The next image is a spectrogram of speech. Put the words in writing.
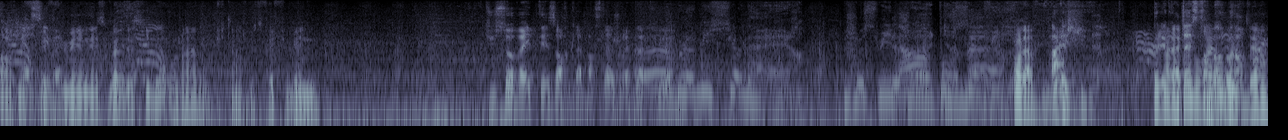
Attends, je me Merci, fais ouais. fumer une escouade de cibleurs ou je rêve Putain, je me suis fait fumer une. Tu sauves avec tes orques là, parce que là, j'aurais pas pu. Humble missionnaire, je suis là pour servir. Oh la Allez, vache faut les Ah, contestes en tourelle bas ou pas Bolter.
